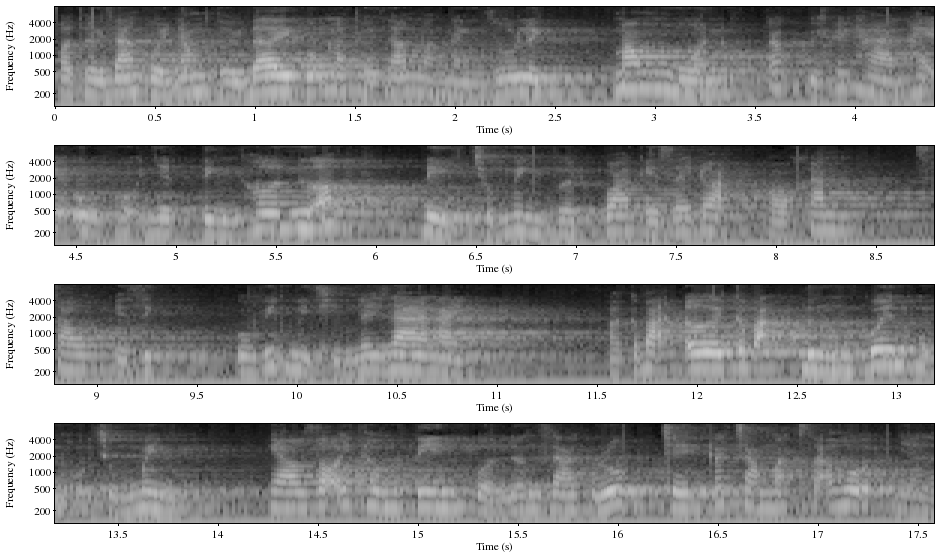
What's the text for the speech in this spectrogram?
Và thời gian cuối năm tới đây cũng là thời gian mà ngành du lịch mong muốn các quý khách hàng hãy ủng hộ nhiệt tình hơn nữa để chúng mình vượt qua cái giai đoạn khó khăn sau cái dịch Covid-19 gây ra này. Và các bạn ơi các bạn đừng quên ủng hộ chúng mình theo dõi thông tin của Lương Gia Group trên các trang mạng xã hội như là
